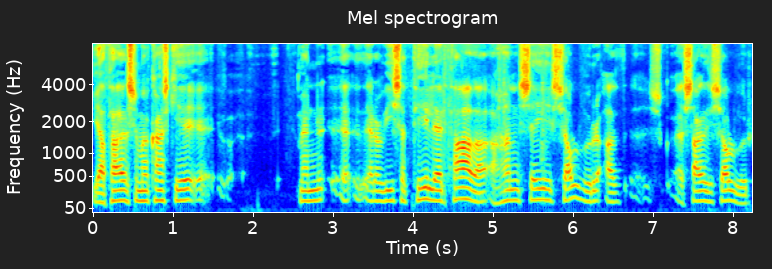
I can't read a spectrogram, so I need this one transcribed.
Já, það sem að kannski menn er að vísa til er það að hann segir sjálfur að, sagði sjálfur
